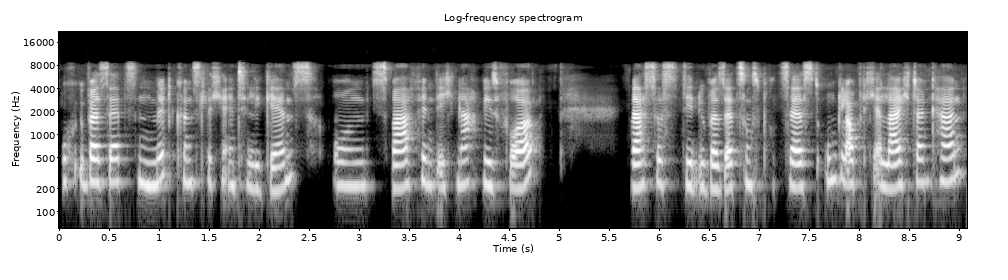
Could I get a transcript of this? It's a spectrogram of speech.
Buch übersetzen mit künstlicher Intelligenz. Und zwar finde ich nach wie vor, dass es den Übersetzungsprozess unglaublich erleichtern kann,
